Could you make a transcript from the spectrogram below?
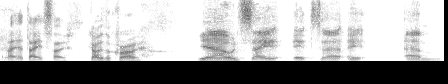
at a later date. So go the Crow. Yeah, I would say it's uh, it, um,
